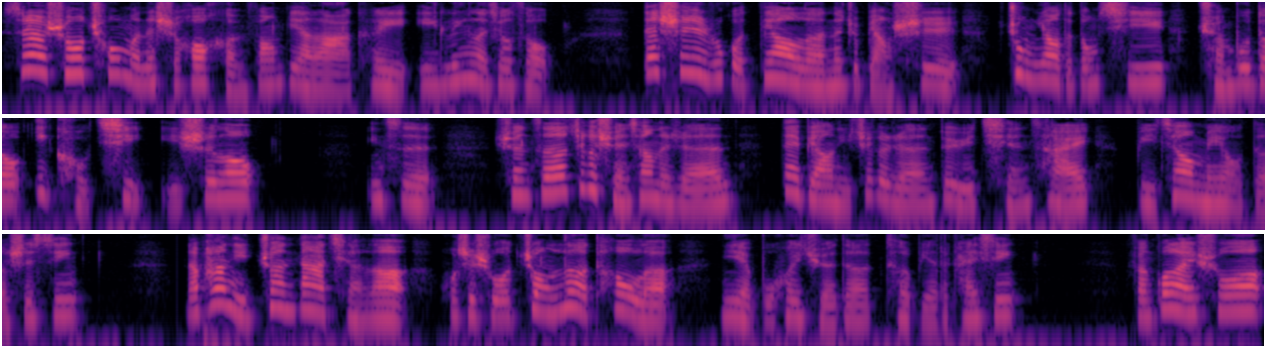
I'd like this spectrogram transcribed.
虽然说出门的时候很方便啦，可以一拎了就走，但是如果掉了，那就表示重要的东西全部都一口气遗失喽。因此，选择这个选项的人，代表你这个人对于钱财比较没有得失心。哪怕你赚大钱了，或是说中乐透了，你也不会觉得特别的开心。反过来说，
